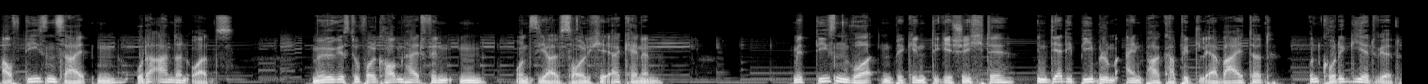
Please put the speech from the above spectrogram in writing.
auf diesen Seiten oder andernorts mögest du Vollkommenheit finden und sie als solche erkennen. Mit diesen Worten beginnt die Geschichte, in der die Bibel um ein paar Kapitel erweitert und korrigiert wird.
